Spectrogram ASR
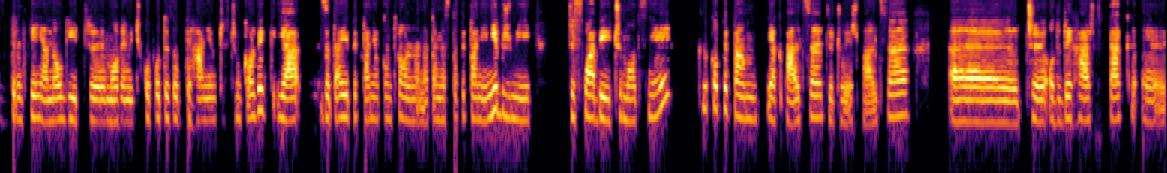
zdrętwienia nogi, czy może mieć kłopoty z oddychaniem, czy z czymkolwiek. Ja zadaję pytania kontrolne, natomiast to pytanie nie brzmi, czy słabiej, czy mocniej, tylko pytam, jak palce, czy czujesz palce, e, czy oddychasz, tak? E,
